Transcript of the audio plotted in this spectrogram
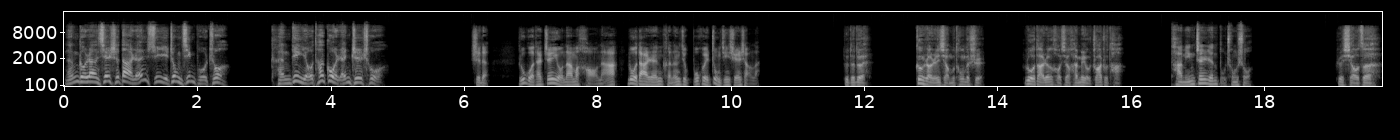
能够让仙师大人许以重金捕捉，肯定有他过人之处。是的，如果他真有那么好拿，骆大人可能就不会重金悬赏了。对对对，更让人想不通的是，骆大人好像还没有抓住他。塔明真人补充说：“这小子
